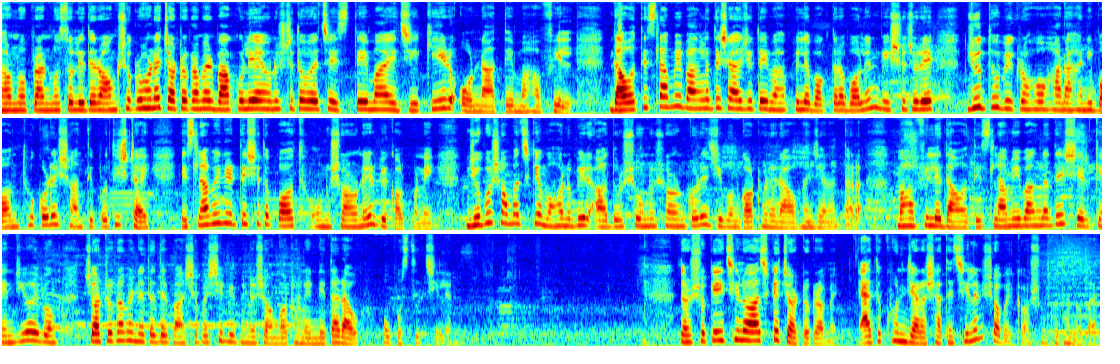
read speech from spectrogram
ধর্মপ্রাণ মুসল্লিদের অংশগ্রহণে চট্টগ্রামের বাকুলিয়ায় অনুষ্ঠিত হয়েছে ইস্তেমায় জিকির ও নাতে মাহফিল। দাওয়াত ইসলামী বাংলাদেশ আয়োজিত এই মাহফিলে বক্তারা বলেন, বিশ্বজুড়ে যুদ্ধ বিগ্রহ হানাহানি বন্ধ করে শান্তি প্রতিষ্ঠায় ইসলামী নির্দেশিত পথ অনুসরণের বিকল্প নেই। যুব সমাজকে মহানবীর আদর্শ অনুসরণ করে জীবন গঠনের আহ্বান জানান তারা। মাহফিলে দাওয়াত ইসলামী বাংলাদেশের কেন্দ্রীয় এবং চট্টগ্রামের নেতাদের পাশাপাশি বিভিন্ন সংগঠনের নেতারাও উপস্থিত ছিলেন। দর্শক এই ছিল আজকে চট্টগ্রামে। এতক্ষণ যারা সাথে ছিলেন সবাইকে অসংখ্য ধন্যবাদ।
